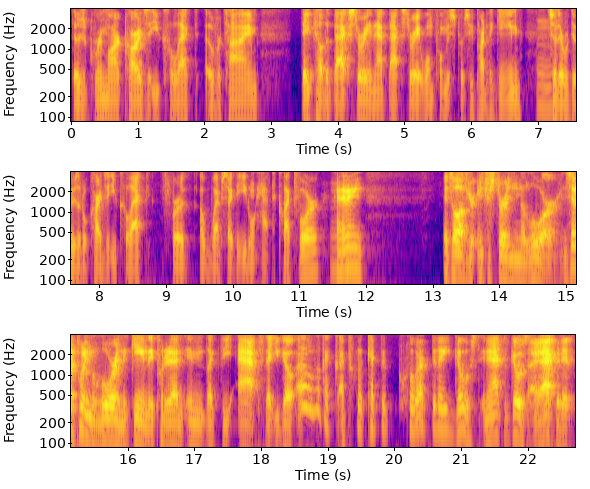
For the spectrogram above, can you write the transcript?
those Grimoire cards that you collect over time. They tell the backstory, and that backstory at one point was supposed to be part of the game. Mm. So there were those little cards that you collect for a website that you don't have to collect for, kind of mm. thing. It's all if you're interested in the lore. Instead of putting the lore in the game, they put it in, in like the app that you go, oh look, I, I collected, collected a ghost, an active ghost. I acted it.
